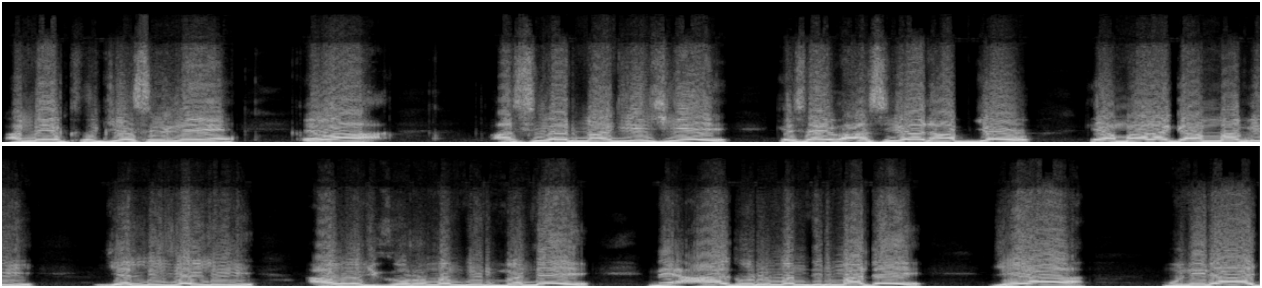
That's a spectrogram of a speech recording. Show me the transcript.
અમે પૂજ્યશ્રીને એવા આશીર્વાદ માગીએ છીએ કે સાહેબ આશીર્વાદ આપજો કે અમારા ગામમાં બી જલ્દી જલ્દી આવું જ ગુરુ મંદિર બને ને આ ગુરુ મંદિર માટે જે આ મુનિરાજ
